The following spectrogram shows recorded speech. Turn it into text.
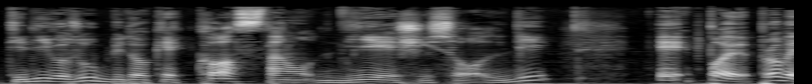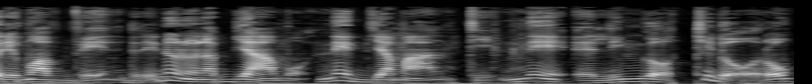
Ti dico subito che costano 10 soldi e poi proveremo a vendere. Noi non abbiamo né diamanti né eh, lingotti d'oro,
